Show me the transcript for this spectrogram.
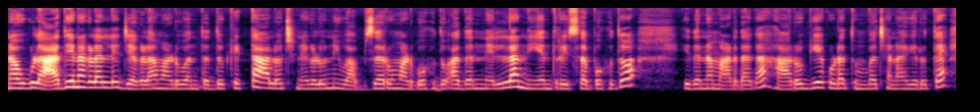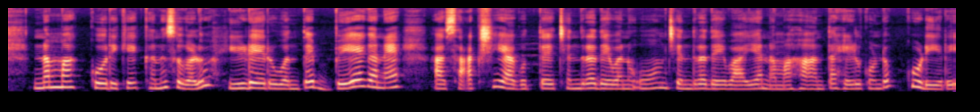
ನಾವುಗಳು ಆ ದಿನಗಳಲ್ಲೇ ಜಗಳ ಮಾಡುವಂಥದ್ದು, ಕೆಟ್ಟ ಆಲೋಚನೆಗಳು ನೀವು ಅಬ್ಸರ್ವ್ ಮಾಡಬಹುದು. ಅದನ್ನೆಲ್ಲ ನಿಯಂತ್ರಿಸಬಹುದು. ಇದನ್ನು ಮಾಡಿದಾಗ ಆರೋಗ್ಯ ಕೂಡ ತುಂಬ ಚೆನ್ನಾಗಿರುತ್ತೆ. ನಮ್ಮ ಕೋರಿಕೆ, ಕನಸುಗಳು ಈಡೇರುವಂತೆ ಬೇಗನೆ ಆ ಸಾಕ್ಷಿಯಾಗುತ್ತೆ ಚಂದ್ರದೇವನು. ಓಂ ಚಂದ್ರದೇವಾಯ ನಮಃ ಅಂತ ಹೇಳಿಕೊಂಡು ಕುಡೀರಿ.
